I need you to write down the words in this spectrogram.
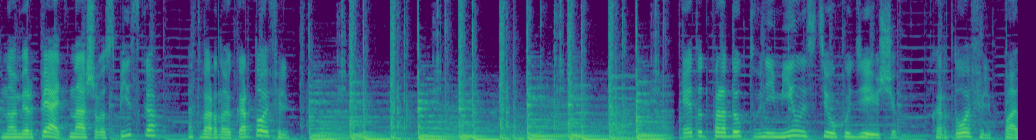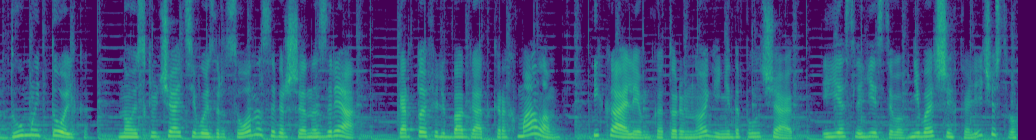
Номер пять нашего списка – отварной картофель. Этот продукт в немилости у худеющих. Картофель, подумай только, но исключать его из рациона совершенно зря. Картофель богат крахмалом и калием, который многие недополучают. И если есть его в небольших количествах,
